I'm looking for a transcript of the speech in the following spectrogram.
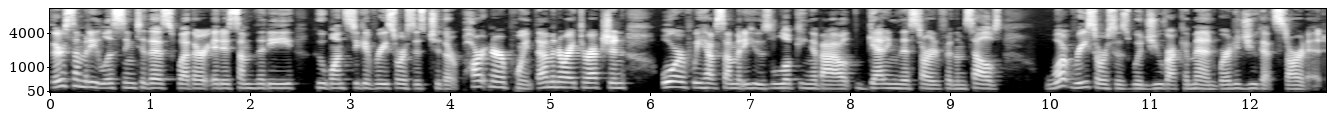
there's somebody listening to this, whether it is somebody who wants to give resources to their partner, point them in the right direction, or if we have somebody who's looking about getting this started for themselves, what resources would you recommend? Where did you get started?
